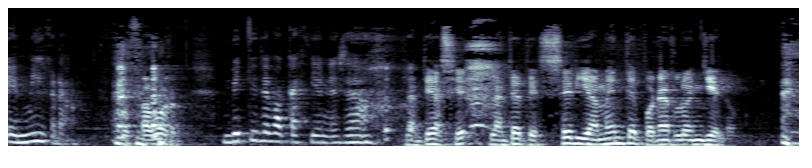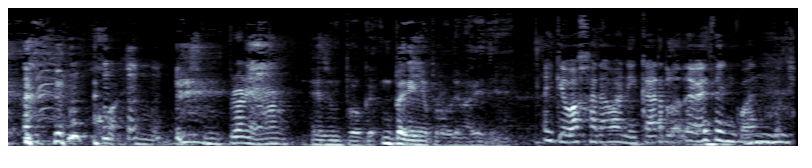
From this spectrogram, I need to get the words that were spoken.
Emigra. Por favor, Vete de vacaciones a... plantéase- plantéate seriamente ponerlo en hielo. Joder, es un, es un problema. Es un, pequeño problema que tiene. Hay que bajar a abanicarlo de vez en cuando.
